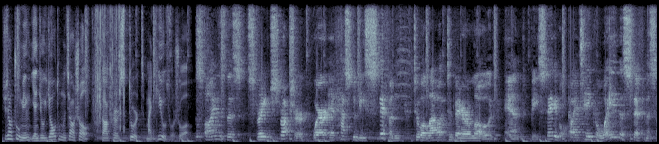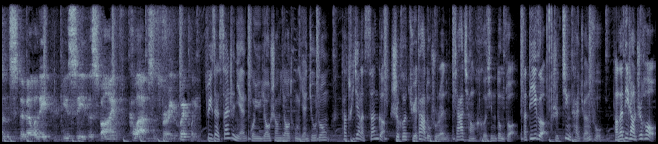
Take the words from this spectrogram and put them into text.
就像著名研究腰痛的教授 Dr. Stuart McGill 所说：“Spine is this strange structure where it has to be stiffened to allow it to bear load and be stable. If I take away the stiffness and stability, you see the spine collapses very quickly.” 所以在三十年关于腰伤腰痛研究中，他推荐了三个适合绝大多数人加强核心的动作。那第一个是静态卷腹，躺在地上之后，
